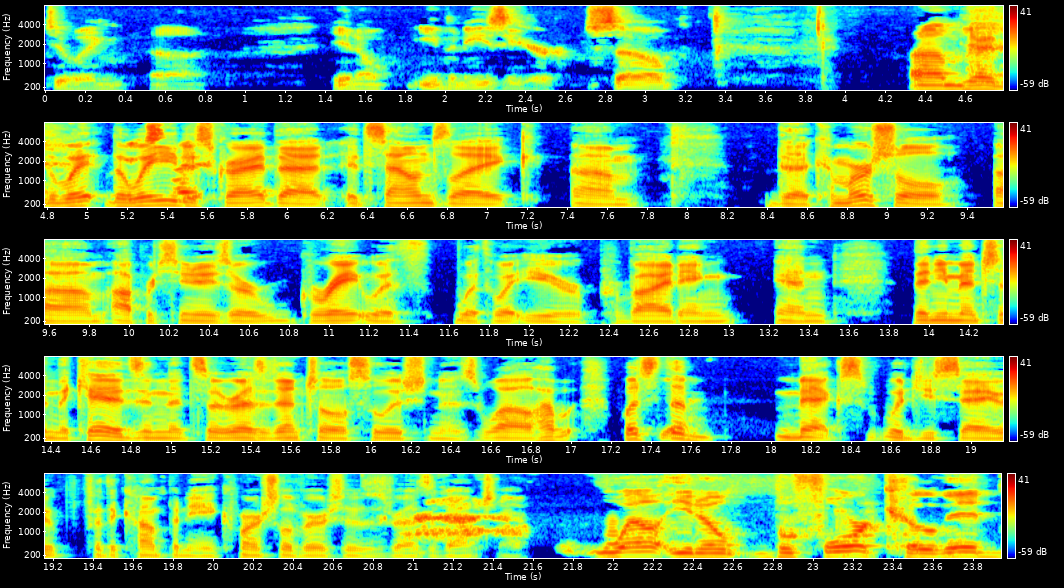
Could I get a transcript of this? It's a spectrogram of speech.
doing, uh, you know, even easier. So, um, yeah, the way the way you describe that, it sounds like um, the commercial um, opportunities are great with with what you're providing, and then you mentioned the kids, and it's a residential solution as well. How, what's yeah. the mix? Would you say for the company, commercial versus residential? Well, you know, before COVID,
